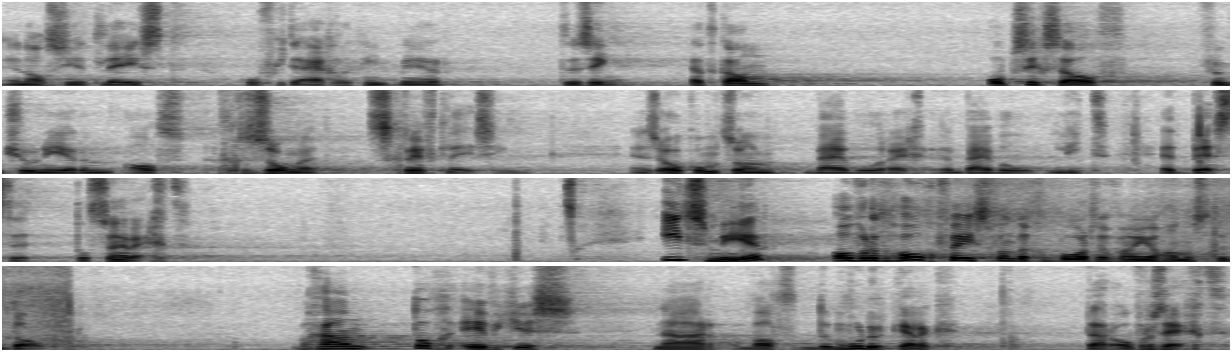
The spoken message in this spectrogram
En als je het leest, hoef je het eigenlijk niet meer te zingen. Het kan op zichzelf functioneren als gezongen schriftlezing. En zo komt zo'n Bijbellied het beste tot zijn recht. Iets meer over het hoogfeest van de geboorte van Johannes de Doper. We gaan toch eventjes naar wat de moederkerk daarover zegt.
